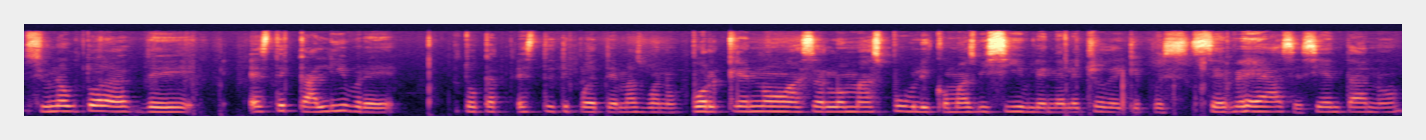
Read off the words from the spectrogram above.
Si una autora de este calibre toca este tipo de temas, bueno, ¿por qué no hacerlo más público, más visible en el hecho de que pues se vea, se sienta, ¿no?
